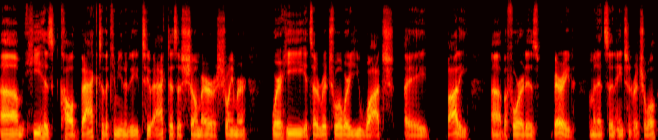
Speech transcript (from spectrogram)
Um, he has called back to the community to act as a shomer or shoimer, where he it's a ritual where you watch a body uh, before it is buried I mean, it's an ancient ritual.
